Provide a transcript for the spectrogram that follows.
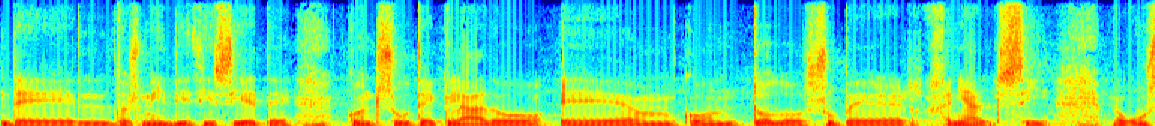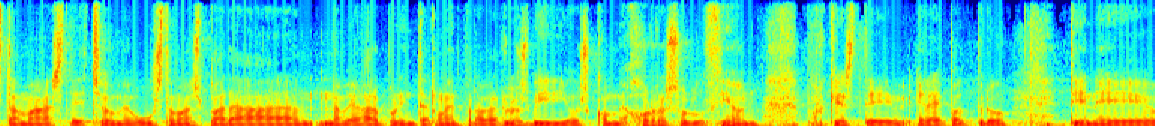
del 2017 con su teclado, eh, con todo súper genial. Sí, me gusta más. De hecho, me gusta más para navegar por internet, para ver los vídeos con mejor resolución, porque este, el iPad Pro tiene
